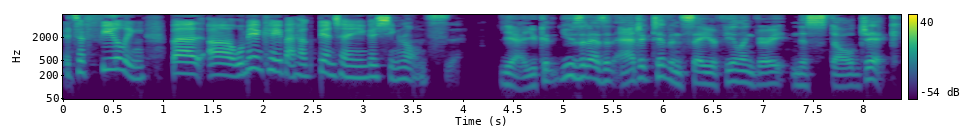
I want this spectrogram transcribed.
it's a feeling，but 呃，我们也可以把它变成一个形容词。 Yeah, you could use it as an adjective and say you're feeling very nostalgic.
